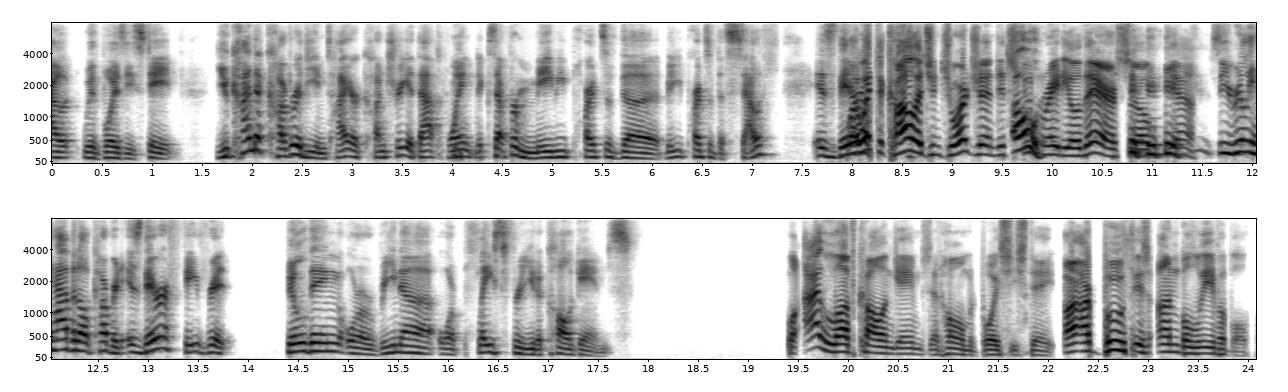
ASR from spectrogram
out with Boise State, you kind of cover the entire country at that hmm. point, except for maybe parts of the maybe parts of the South. Is there Well, I went to college in Georgia and did student Oh. radio there. So yeah, so you really have it all covered. Is there a favorite building or arena or place for you to call games? Well, I love calling games at home at Boise State. Our, our booth is unbelievable.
